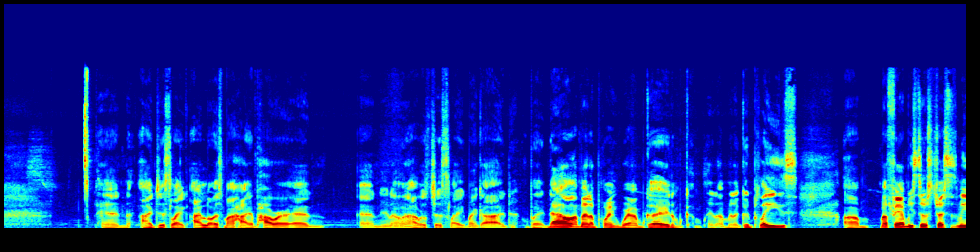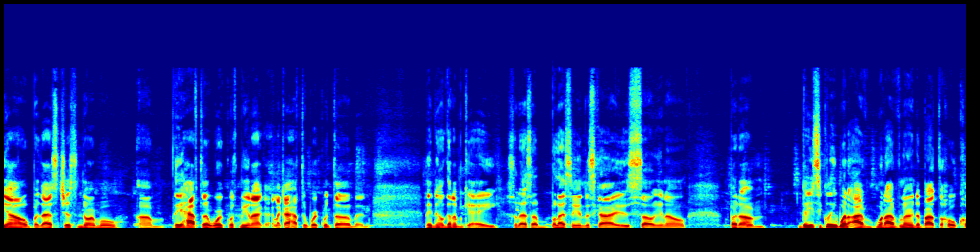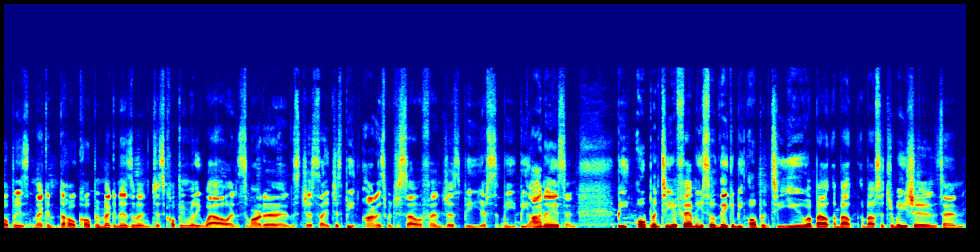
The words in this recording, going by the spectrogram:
and I just like I lost my higher power and and you know, and I was just like, my God. But now I'm at a point where I'm good. I'm and I'm in a good place. Um, my family still stresses me out, but that's just normal. Um, they have to work with me, and I like I have to work with them, and they know that I'm gay, so that's a blessing in disguise. So you know, but um, basically what I've what I've learned about the whole coping mechan the whole coping mechanism and just coping really well and smarter and it's just like just be honest with yourself and just be your be be honest and be open to your family so they can be open to you about about about situations and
